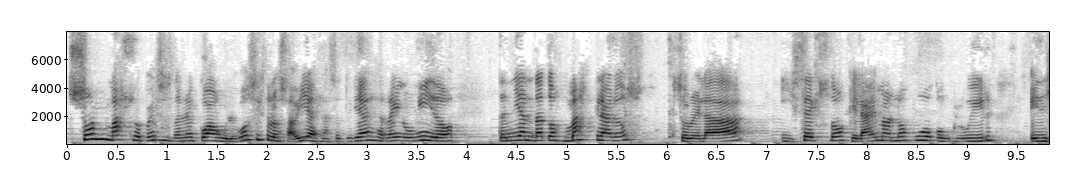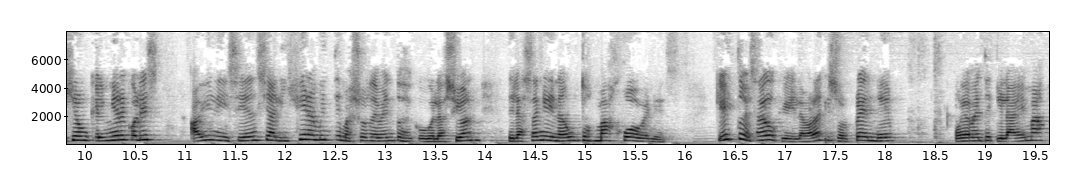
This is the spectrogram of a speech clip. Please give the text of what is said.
son más propensos a tener coágulos. Vos esto lo sabías, las autoridades de Reino Unido tenían datos más claros sobre la edad y sexo que la EMA no pudo concluir y dijeron que el miércoles había una incidencia ligeramente mayor de eventos de coagulación de la sangre en adultos más jóvenes. Que esto es algo que la verdad que sorprende. Obviamente que la EMA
